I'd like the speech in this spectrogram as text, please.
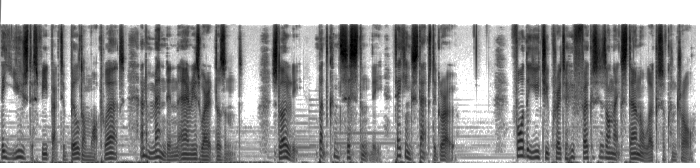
they use this feedback to build on what works and amend in areas where it doesn't. Slowly, but consistently, taking steps to grow. For the YouTube creator who focuses on external locus of control,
